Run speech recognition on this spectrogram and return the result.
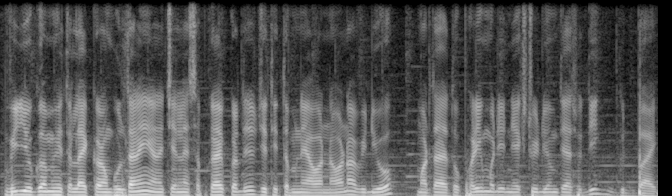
વીડિયો ગમે હોય તો લાઈક કરવાનું ભૂલતા નહીં અને ચેનલને સબસ્ક્રાઈબ કરી દેજો, જેથી તમને આવા નવા નવા વીડિયો મળતા રહે. તો ફરી મળીએ નેક્સ્ટ વિડીયોમાં ત્યાં સુધી. Good bye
